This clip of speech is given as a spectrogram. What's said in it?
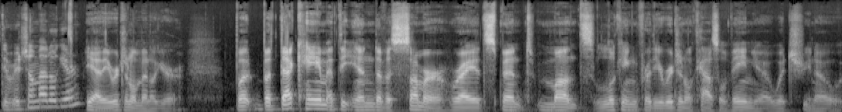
The original Metal Gear? yeah, the original Metal Gear. But but that came at the end of a summer where I had spent months looking for the original Castlevania, which you know,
